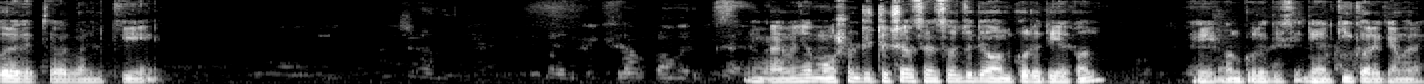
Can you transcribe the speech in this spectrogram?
করে দেখতে পারবেন কি। আমি যে মোশন ডিটেকশন সেন্সর যদি অন করে দিই এখন, এই অন করে দিছি, দেখেন কি করে ক্যামেরা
